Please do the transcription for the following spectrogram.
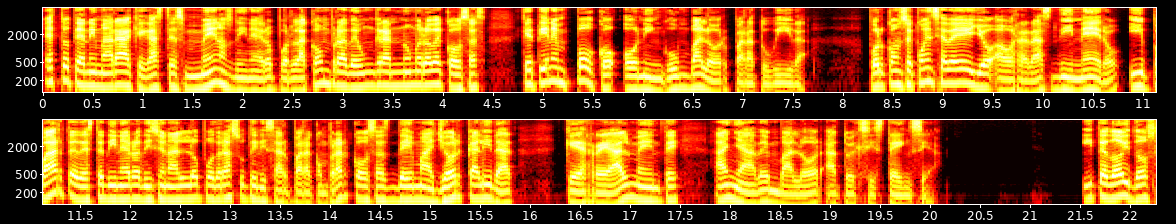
Esto te animará a que gastes menos dinero por la compra de un gran número de cosas que tienen poco o ningún valor para tu vida. Por consecuencia de ello, ahorrarás dinero y parte de este dinero adicional lo podrás utilizar para comprar cosas de mayor calidad que realmente añaden valor a tu existencia. Y te doy dos,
